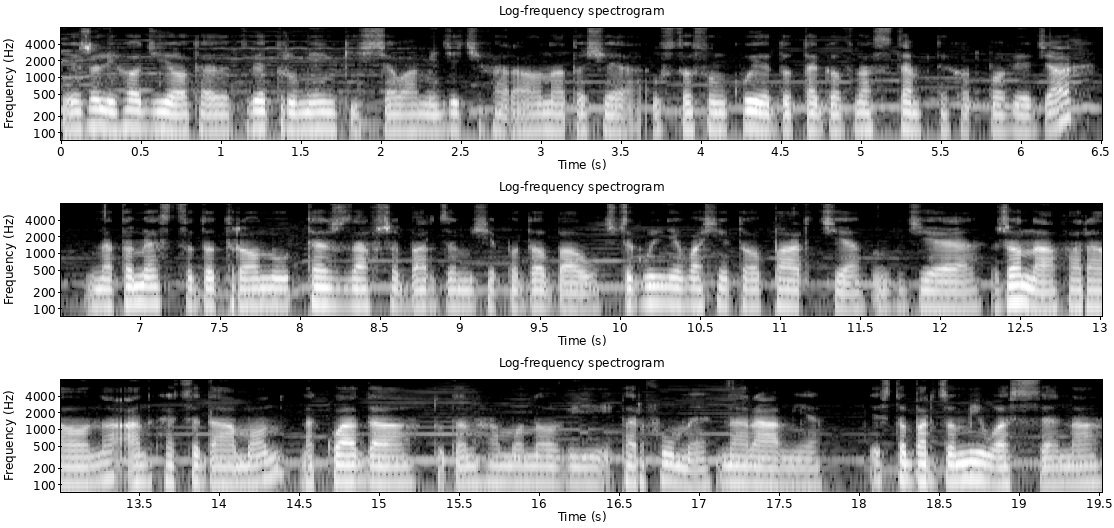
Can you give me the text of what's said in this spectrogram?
Yy, Jeżeli chodzi o te dwie trumienki z ciałami dzieci faraona, to się ustosunkuję do tego w następnych odpowiedziach. Natomiast co do tronu, też zawsze bardzo mi się podobał, szczególnie właśnie to oparcie, gdzie żona faraona, Ankecedamon, nakłada Tutanchamonowi perfumy na ramię. Jest to bardzo miła scena,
